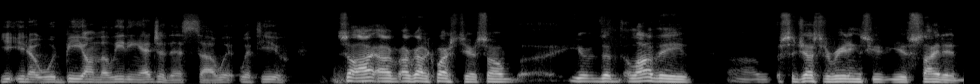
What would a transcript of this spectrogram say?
you, you, know, would be on the leading edge of this uh, with, with you. So, I, have got a question here. So, you the, a lot of the suggested readings you you cited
